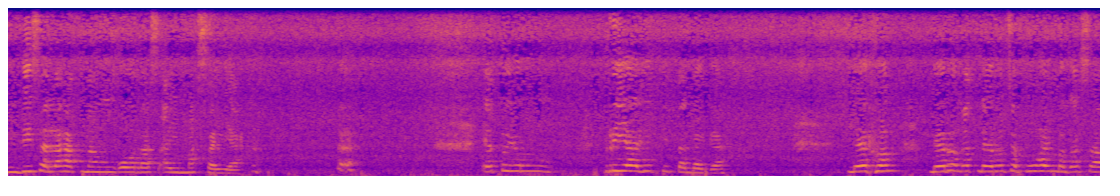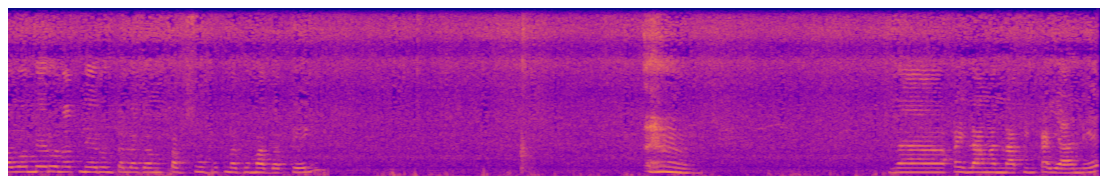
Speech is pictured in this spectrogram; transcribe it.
Hindi sa lahat ng oras ay masaya. Ito yung reality talaga. Meron, meron at meron sa buhay mag-asawa, meron at meron talagang pagsubok na dumadating. na kailangan nating kayanin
